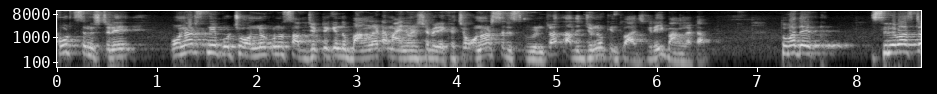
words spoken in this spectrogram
ফোর্থ সেমিস্টারে অনার্স নিয়ে পড়ছো, অন্য কোনো সাবজেক্টে কিন্তু বাংলাটা মাইনর হিসেবে রেখেছো অনার্সের স্টুডেন্টরা তাদের জন্য কিন্তু আজকের এই বাংলাটা। তোমাদের সিলেবাসটা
